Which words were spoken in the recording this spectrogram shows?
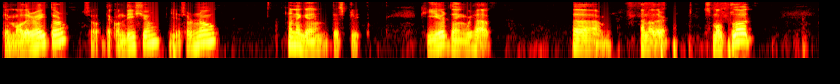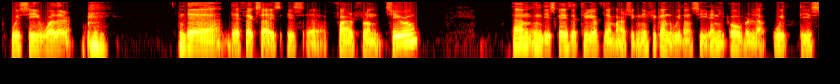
the moderator, so the condition, yes or no, and again the split. Here then we have um, another small plot. We see whether the, the effect size is uh, far from zero. And in this case, the three of them are significant. We don't see any overlap with this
